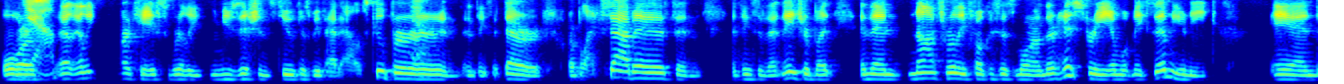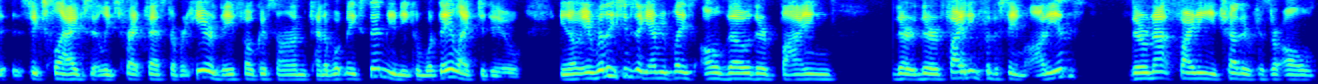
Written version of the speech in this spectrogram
or Yeah. at, at least in our case, really musicians too, because we've had Alice Cooper and, and things like that, or, or Black Sabbath and and things of that nature. But and then Knott's really focuses more on their history and what makes them unique. And Six Flags, at least Fright Fest over here, they focus on kind of what makes them unique and what they like to do. You know, it really seems like every place, although they're buying, they're they're fighting for the same audience, they're not fighting each other because they're all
